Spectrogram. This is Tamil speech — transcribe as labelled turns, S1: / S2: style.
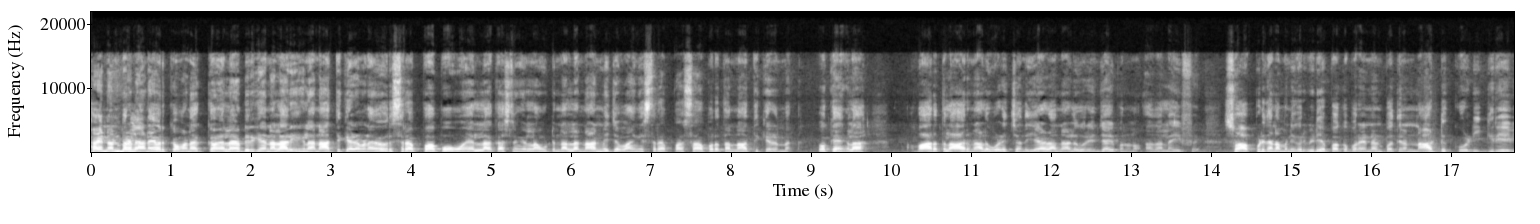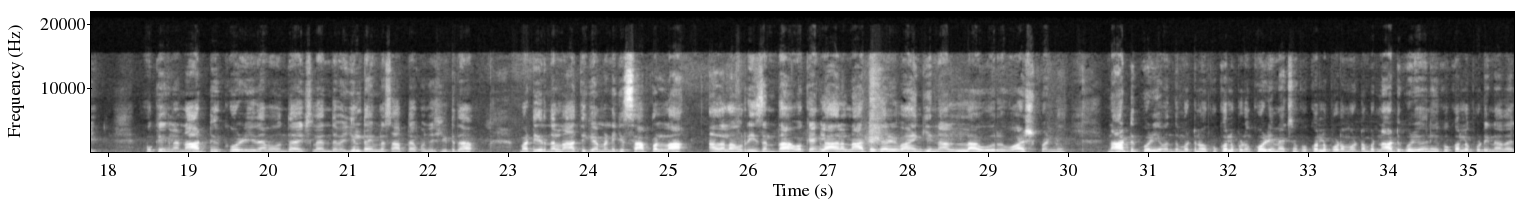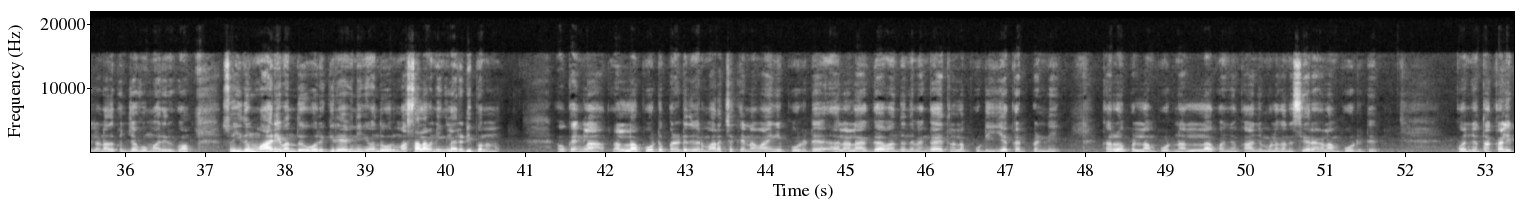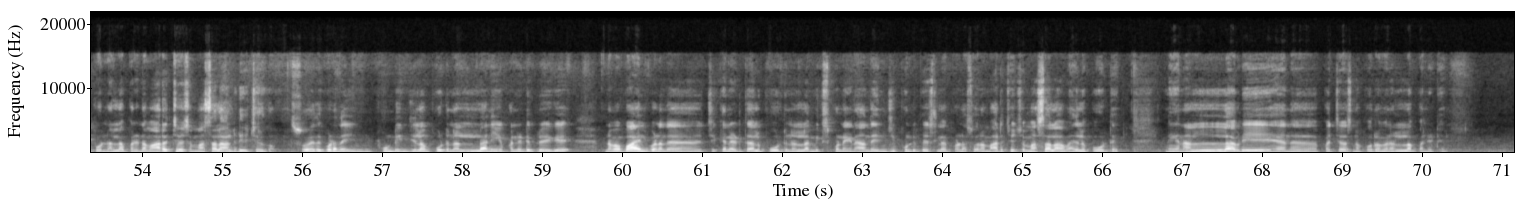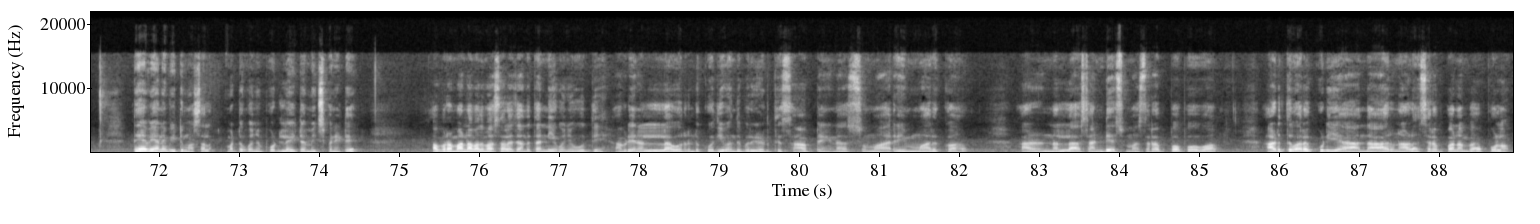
S1: ஹாய் நண்பர்கள் அனைவருக்கும் வணக்கம் எல்லாம் எப்படி இருக்கீங்க நல்லா இருக்கீங்களா ஞாத்திக்கிழமைனாவே ஒரு சிறப்பாக போவோம் எல்லா கஷ்டங்கள்லாம் விட்டு நல்லா நான்வெஜ்ஜை வாங்கி சிறப்பாக சாப்பிட்றது தான் ஞாத்திக்கிழமை ஓகேங்களா வாரத்தில் ஆறு நாள் உழைச்சி அந்த ஏழாம் நாள் ஒரு என்ஜாய் பண்ணணும் அதுதான் லைஃபு ஸோ அப்படி தான் நம்ம இன்றைக்கி ஒரு வீடியோ பார்க்க போகிறோம் என்னென்னு பார்த்தீங்கன்னா நாட்டுக்கோழி கிரேவி ஓகேங்களா நாட்டுக்கோழி தான் வந்து ஆக்சுவலாக இந்த வெயில் டைமில் சாப்பிட்டா கொஞ்சம் ஹீட்டு தான் பட் இருந்தாலும் ஞாத்திக்கிழமை அன்றைக்கி சாப்பிட்லாம் அதெல்லாம் ஒரு ரீசன் தான் ஓகேங்களா அதனால் நாட்டுக்கறி வாங்கி நல்லா ஒரு வாஷ் பண்ணி நாட்டுக்கோழியை வந்து மட்டும் நம்ம குக்கரில் போடுவோம் கோழி மேக்ஸிமம் குக்கரில் போட மாட்டோம் பட் நாட்டுக்கோழி வந்து நீங்கள் குக்கரில் போட்டிங்கன்னா தான் இல்லைனா அது கொஞ்சம் ஜவ்வு மாதிரி இருக்கும் ஸோ இது மாதிரி வந்து ஒரு கிரேவி நீங்கள் வந்து ஒரு மசாலாவை நீங்களாக ரெடி பண்ணணும் ஓகேங்களா நல்லா போட்டு பண்ணிவிட்டு இதுவே மாதிரி மரச்சக்கெண்ணெய் வாங்கி போட்டுட்டு அதில் அழகாக வந்து அந்த வெங்காயத்தை நல்லா பொடியாக கட் பண்ணி கருவேப்பிலாம் போட்டு நல்லா கொஞ்சம் காஞ்ச மிளகா அந்த சீரகம்லாம் போட்டுட்டு கொஞ்சம் தக்காளி போட்டு நல்லா பண்ணிவிட்டு நம்ம அரைச்சி வச்ச மசாலா ஆல்ரெடி வச்சுருக்கோம் ஸோ இது கூட அந்த இன் பூண்டு இஞ்சிலாம் போட்டு நல்லா நீங்கள் பண்ணிட்டு பிறகு நம்ம பாயில் பண்ண அந்த சிக்கனை எடுத்து அதில் போட்டு நல்லா மிக்ஸ் பண்ணிங்கன்னா அந்த இஞ்சி பூண்டு பேஸ்ட்டில் போனால் ஸோ நம்ம அரைச்சி வச்ச மசாலாவும் இதில் போட்டு நீங்கள் நல்லா அப்படியே அந்த பச்சை வாசனை போடுற மாதிரி நல்லா பண்ணிவிட்டு தேவையான வீட்டு மசாலா மட்டும் கொஞ்சம் போட்டு லைட்டாக மிக்ஸ் பண்ணிவிட்டு அப்புறமா நம்ம அந்த மசாலா அந்த தண்ணியை கொஞ்சம் ஊற்றி அப்படியே நல்லா ஒரு ரெண்டு கொதி வந்த பிறகு எடுத்து சாப்பிட்டிங்கன்னா சும்மா அரிமாக இருக்கும் நல்லா சண்டே சும்மா சிறப்பாக போவோம் அடுத்து வரக்கூடிய அந்த ஆறு நாளும் சிறப்பாக நம்ம போகலாம்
